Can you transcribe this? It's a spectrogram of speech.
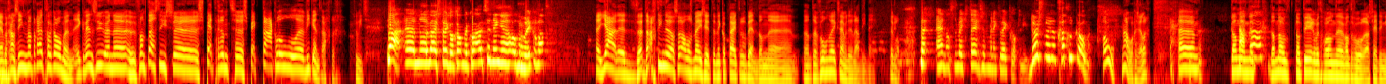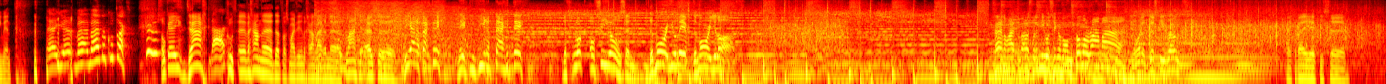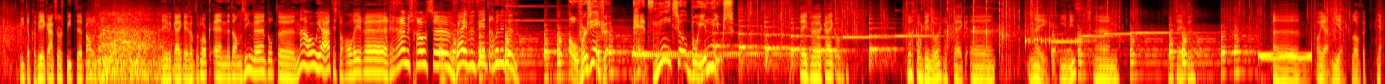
En we gaan zien wat eruit gaat komen. Ik wens u een eh, fantastisch, eh, spetterend, eh, spektakel weekendachtig. Zoiets. Ja, en wij spreken elkaar qua uitzendingen over een week of wat. Ja, de, de, de 18e, als er alles mee zit en ik op tijd terug ben. Dan, want volgende week zijn we er inderdaad niet. Nee, dat klopt. Nee, en als het een beetje tegen zit, ben ik de week erop er niet. Dus het gaat goed komen. Oh, nou, gezellig. Ehm, dan, Nou, dan no- noteren we het gewoon van tevoren als jij er niet bent. Eh, je, wij, wij hebben contact. Oké, dag. Dag. Goed, eh, we gaan, eh, dat was Martin, we gaan naar een plaatje uit de jaren 80, 1984. The Flock of Seagulls en The More You Live, The More You Love. Graag nog hartelijk applaus voor de nieuwe single van Colorama. Je hoort het Dusty Road. Kijken wij eventjes, niet op de weerkaart zoals Piet Paulus maar. We kijken even op de klok. En eh, dan zien we tot, eh, nou ja, het is toch alweer eh ruimschoots eh 45 minuten. Over 7. Het niet zo boeiend nieuws. Even kijken of ik het terug kan vinden hoor. Even kijken. Eh, nee, hier niet. Ehm wacht even. Ehm, oh ja, hier geloof ik. Ja.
